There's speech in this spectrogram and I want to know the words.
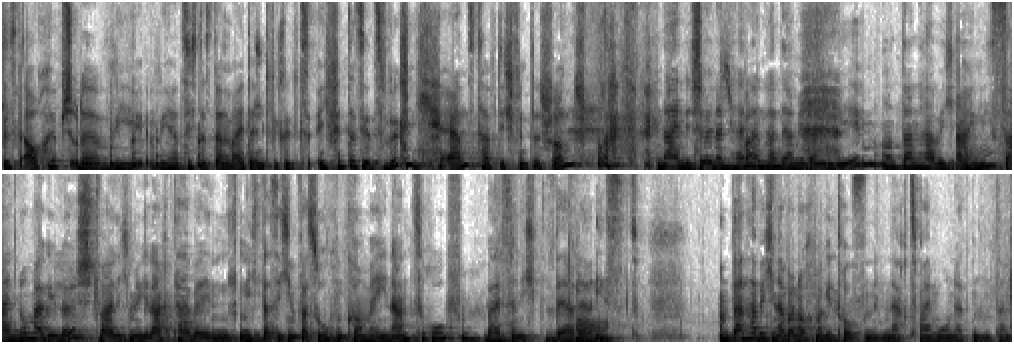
bist auch hübsch oder wie, wie hat sich das dann weiterentwickelt? Ich finde das jetzt wirklich ernsthaft, ich finde das schon spannend. Nein, die schönen Hennen hat er mir dann gegeben und dann habe ich eigentlich mhm. seine Nummer gelöscht, weil ich mir gedacht habe, nicht, dass ich in Versuchen komme, ihn anzurufen, weiß er nicht, wer oh. der ist. Und dann habe ich ihn aber nochmal getroffen nach zwei Monaten und dann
